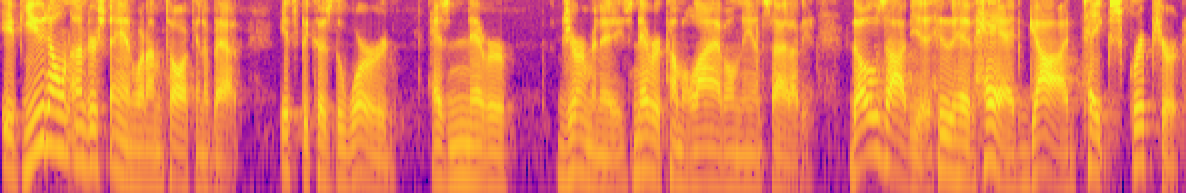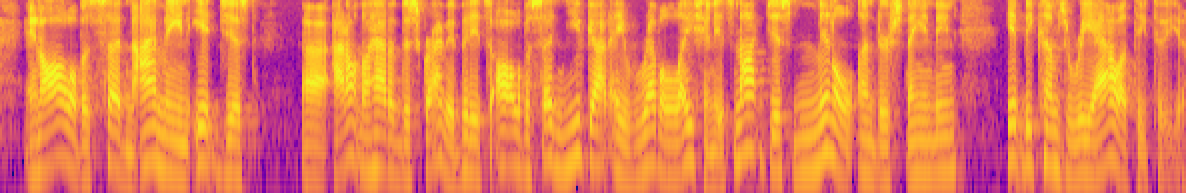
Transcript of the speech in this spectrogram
if you don't understand what I'm talking about, it's because the Word has never germinated, it's never come alive on the inside of you. Those of you who have had God take Scripture and all of a sudden, I mean, it just, uh, I don't know how to describe it, but it's all of a sudden you've got a revelation. It's not just mental understanding, it becomes reality to you.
